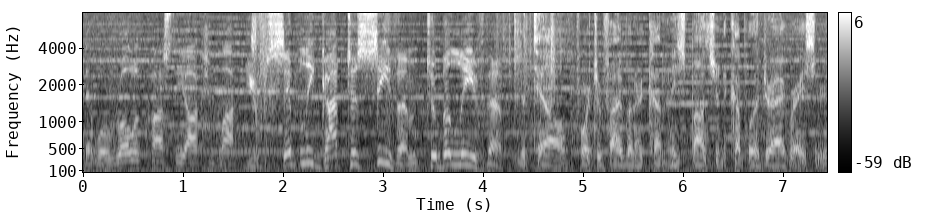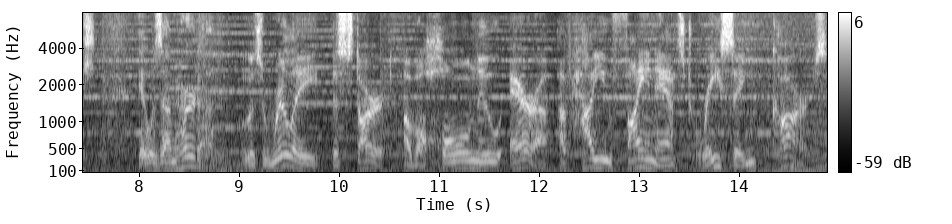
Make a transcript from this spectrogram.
that will roll across the auction block. You've simply got to see them to believe them. Mattel, Fortune 500 company, sponsored a couple of drag racers. It was unheard of. It was really the start of a whole new era of how you financed racing cars.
